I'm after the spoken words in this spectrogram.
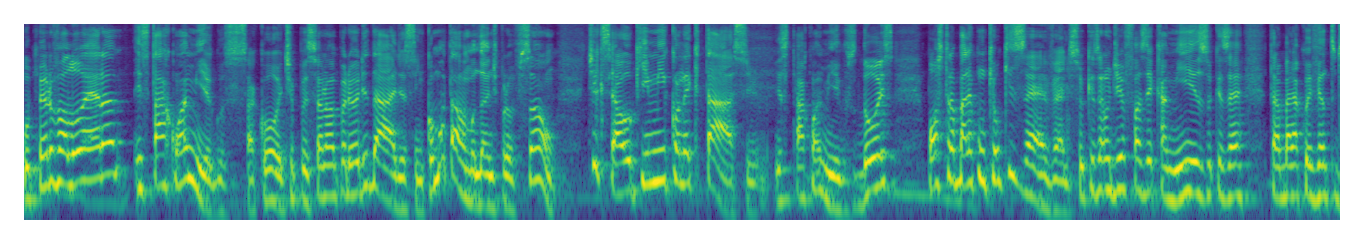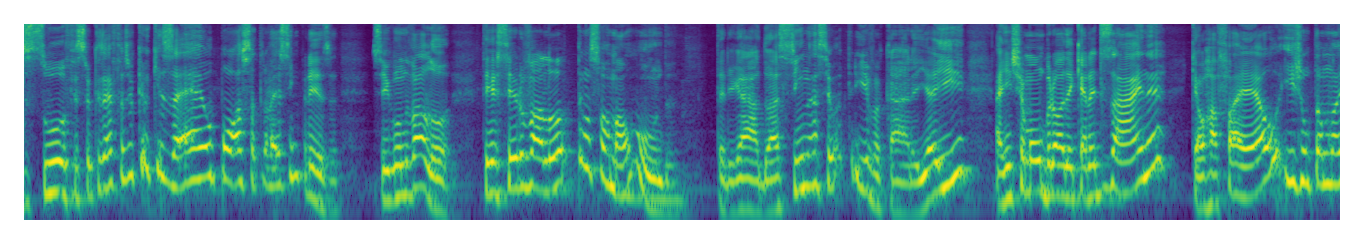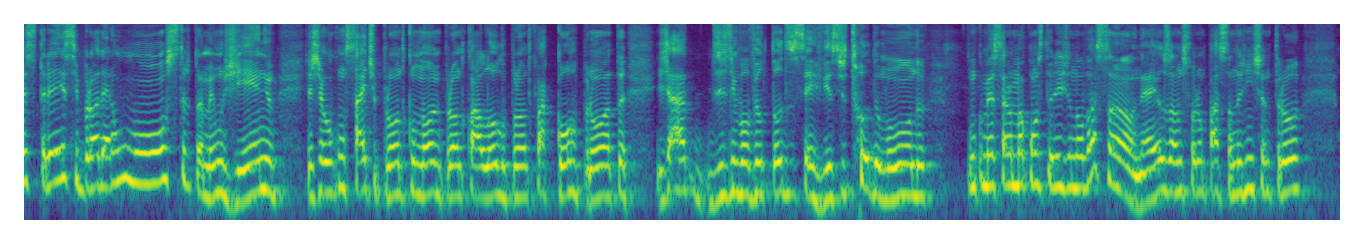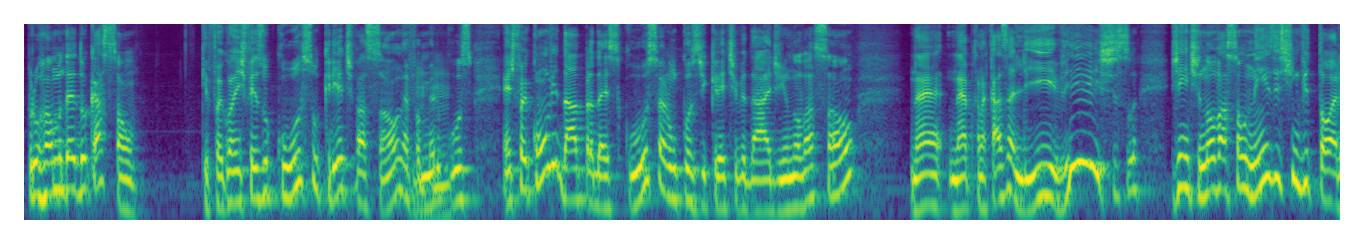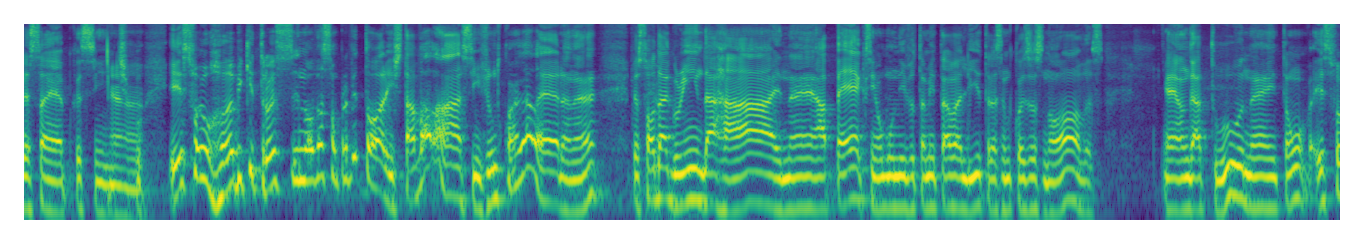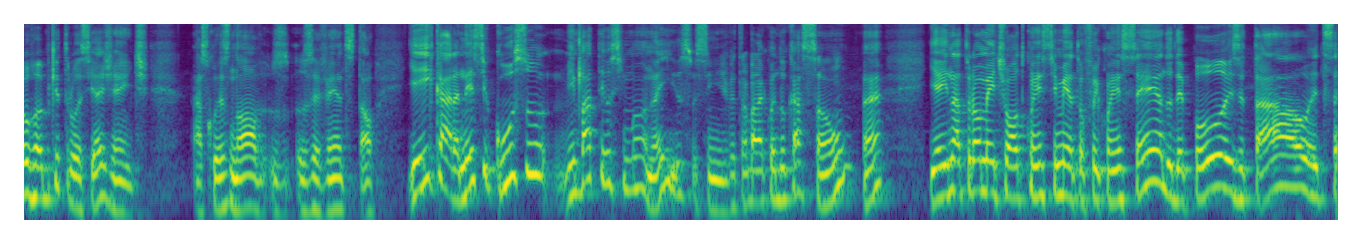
O primeiro valor era estar com amigos, sacou? Tipo, isso era uma prioridade, assim. Como eu tava mudando de profissão, tinha que ser algo que me conectasse, estar com amigos. Dois, posso trabalhar com o que eu quiser, velho. Se eu quiser um dia fazer camisa, se eu quiser trabalhar com evento de surf, se eu quiser fazer o que eu quiser, eu posso através dessa empresa. Segundo valor. Terceiro valor, transformar o mundo, tá ligado? Assim nasceu a Triva, cara. E aí, a gente chamou um brother que era designer, que é o Rafael, e juntamos nós três. Esse brother era um monstro também, um gênio. Já chegou com o site pronto, com o nome pronto, com a logo pronto, com a cor pronta. Já desenvolveu todos os serviços de todo mundo. E começaram uma consultoria de inovação, né? E os anos foram passando, a gente entrou pro ramo da educação. Que foi quando a gente fez o curso Criativação, né? Foi o primeiro curso. A gente foi convidado para dar esse curso, era um curso de criatividade e inovação né? Na época na Casa Livre. Ixi, isso... Gente, inovação nem existia em Vitória essa época, assim. Aham. Tipo, esse foi o hub que trouxe essa inovação pra Vitória. A gente tava lá, assim, junto com a galera, né? O pessoal da Green, da High, né? Apex, em algum nível, também tava ali, trazendo coisas novas. É, Angatu, né? Então, esse foi o hub que trouxe, e a gente. As coisas novas, os, os eventos e tal. E aí, cara, nesse curso me bateu assim, mano, é isso, assim, a gente vai trabalhar com educação, né? E aí, naturalmente, o autoconhecimento eu fui conhecendo depois e tal, etc.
